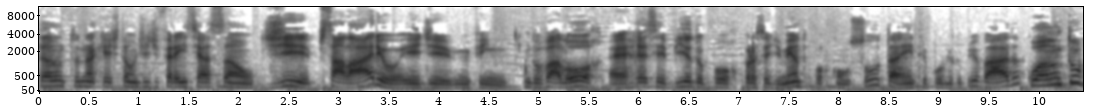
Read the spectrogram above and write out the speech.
tanto na questão de diferenciação de salário e de, enfim, do valor é, recebido por procedimento, por consulta entre público e privado, quanto,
